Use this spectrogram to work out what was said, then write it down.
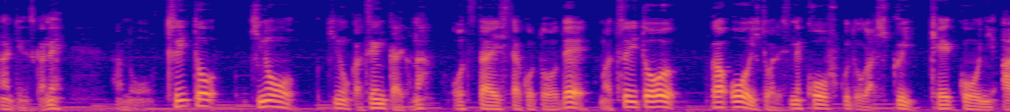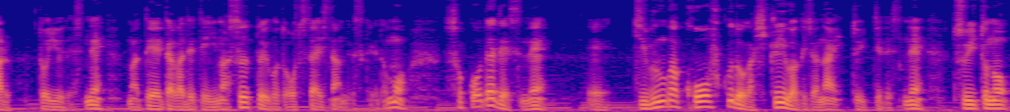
何て言うんですかねあのツイート昨日昨日か前回かなお伝えしたことで、まあ、ツイートをが多い人はですね幸福度が低い傾向にあるというですね、まあ、データが出ていますということをお伝えしたんですけれどもそこでですね、えー、自分は幸福度が低いわけじゃないと言ってですねツイートの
